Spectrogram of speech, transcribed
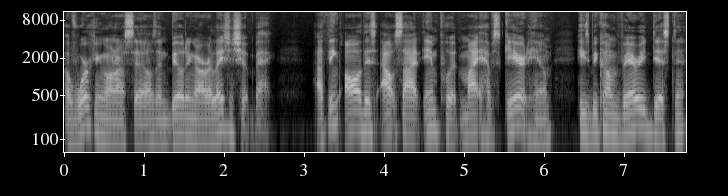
of working on ourselves and building our relationship back. I think all this outside input might have scared him. He's become very distant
